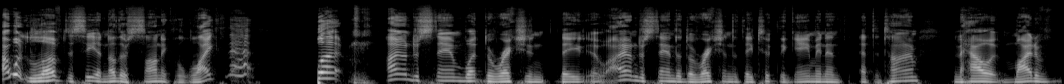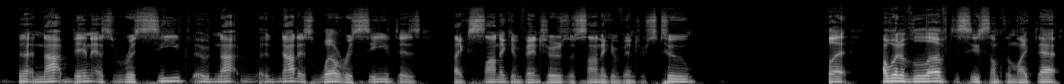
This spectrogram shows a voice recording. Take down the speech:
I would love to see another Sonic like that. But I understand what direction they. I understand the direction that they took the game in at the time, and how it might have not been as received, not not as well received as like Sonic Adventures or Sonic Adventures Two. But I would have loved to see something like that.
